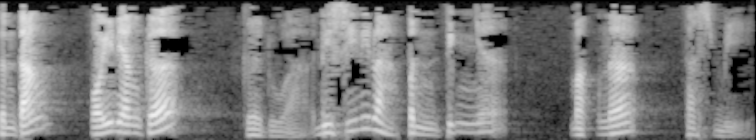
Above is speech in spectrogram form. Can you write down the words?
Tentang poin yang ke kedua. Di sinilah pentingnya makna tasbih.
